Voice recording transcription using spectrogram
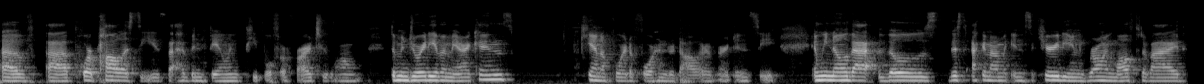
of uh, poor policies that have been failing people for far too long. The majority of americans can't afford a $400 emergency. And we know that those this economic insecurity and growing wealth divide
